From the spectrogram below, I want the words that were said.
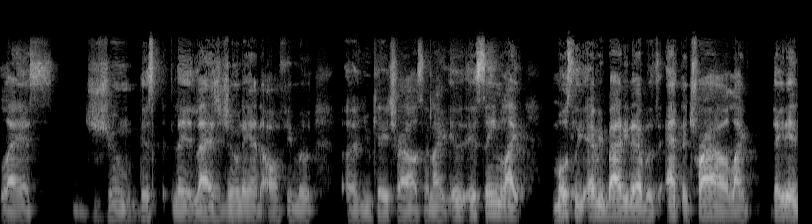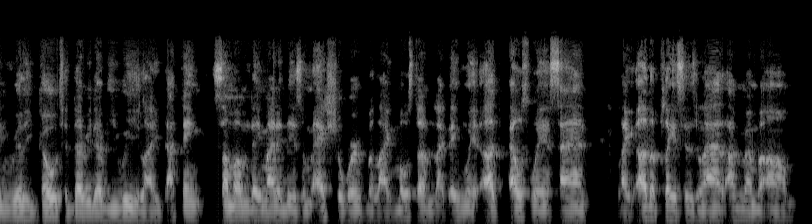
last June this late last June they had the all female uh, UK trials. And like it, it seemed like mostly everybody that was at the trial like they didn't really go to WWE like I think some of them they might have did some extra work but like most of them like they went elsewhere and signed like other places. And I, I remember um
